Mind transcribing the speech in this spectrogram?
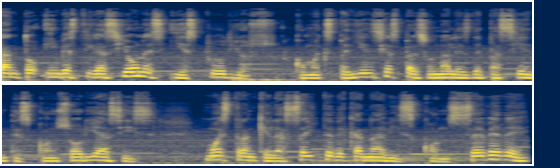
Tanto investigaciones y estudios como experiencias personales de pacientes con psoriasis muestran que el aceite de cannabis con CBD,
